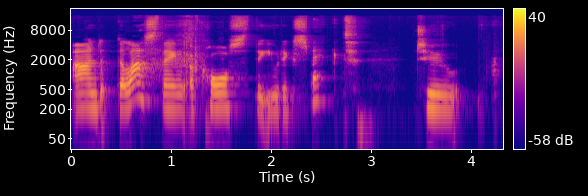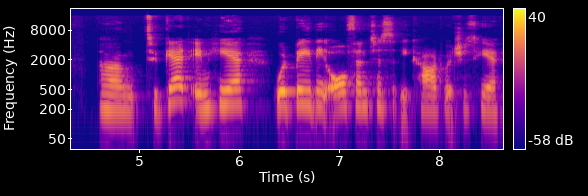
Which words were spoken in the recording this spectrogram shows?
And the last thing, of course, that you would expect to um, to get in here would be the authenticity card, which is here.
